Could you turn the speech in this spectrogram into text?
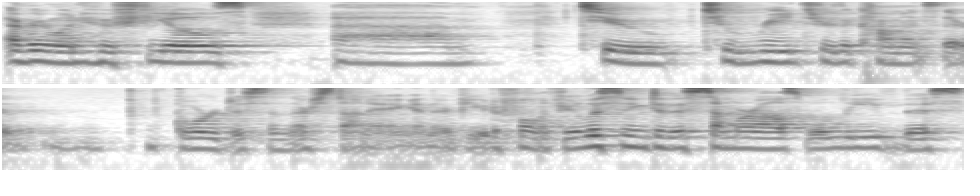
everyone who feels um, to to read through the comments. They're gorgeous and they're stunning and they're beautiful. And if you're listening to this somewhere else, we'll leave this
